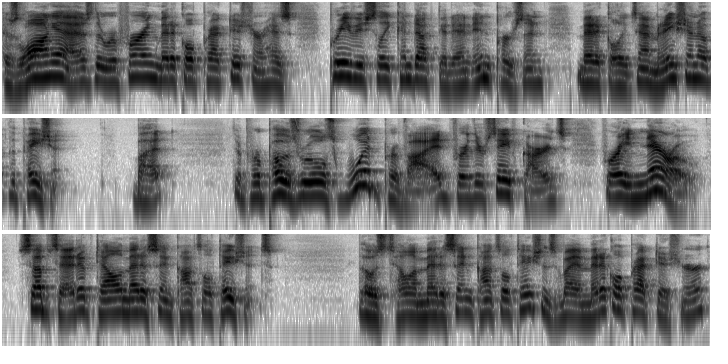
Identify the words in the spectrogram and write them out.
as long as the referring medical practitioner has previously conducted an in person medical examination of the patient. But the proposed rules would provide further safeguards for a narrow subset of telemedicine consultations. Those telemedicine consultations by a medical practitioner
